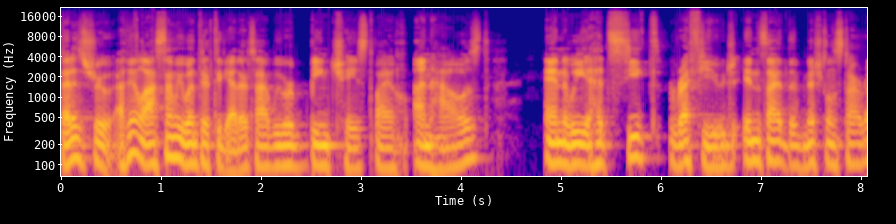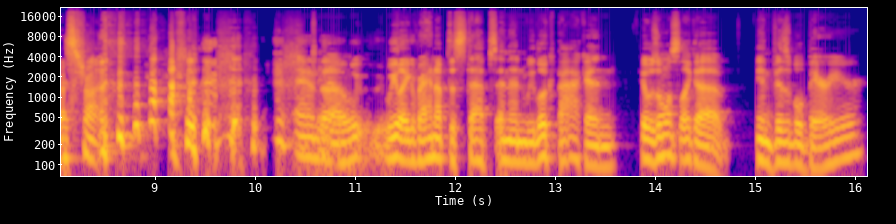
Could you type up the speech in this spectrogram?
That is true. I think the last time we went there together, Ty, we were being chased by unhoused, and we had seeked refuge inside the Michelin star restaurant. and uh, we, we like ran up the steps and then we looked back and it was almost like a invisible barrier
